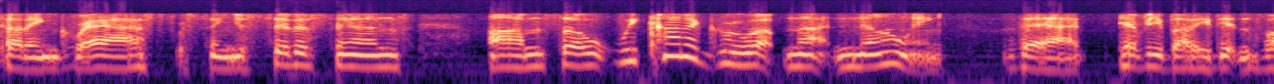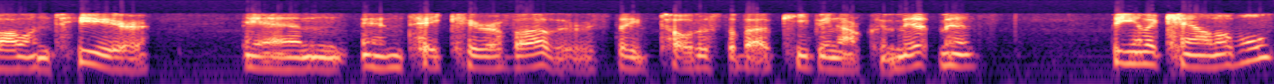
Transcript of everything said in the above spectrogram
cutting grass for senior citizens. Um, so we kind of grew up not knowing that everybody didn't volunteer and and take care of others. They told us about keeping our commitments, being accountable,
